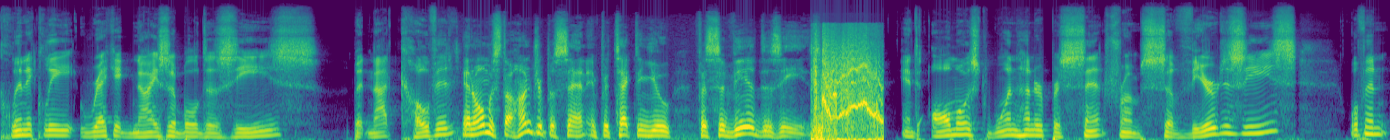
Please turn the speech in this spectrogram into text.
Clinically recognizable disease, but not COVID? And almost 100% in protecting you for severe disease. And almost 100% from severe disease? Well, then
